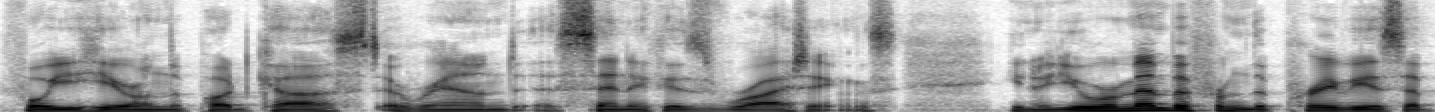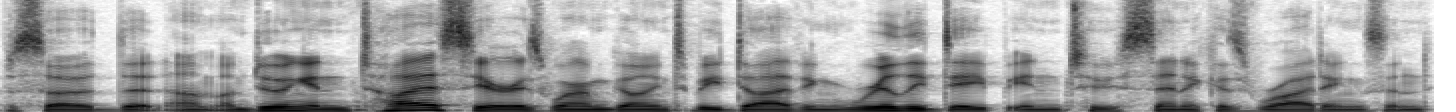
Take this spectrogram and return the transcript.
for you here on the podcast around Seneca's writings. You know, you'll remember from the previous episode that um, I'm doing an entire series where I'm going to be diving really deep into Seneca's writings and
